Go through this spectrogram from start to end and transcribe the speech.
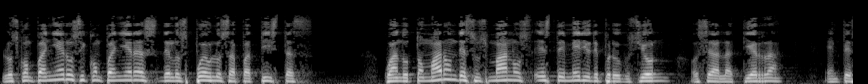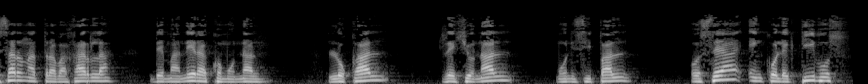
Los compañeros y compañeras de los pueblos zapatistas, cuando tomaron de sus manos este medio de producción, o sea, la tierra, empezaron a trabajarla de manera comunal, local, regional, municipal, o sea, en colectivos,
